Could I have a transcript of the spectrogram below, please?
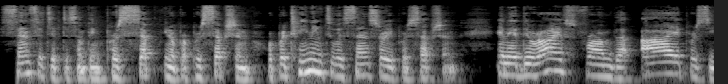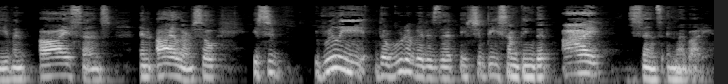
sensitive to something, percep- you know, perception or pertaining to a sensory perception. And it derives from the I perceive and I sense and I learn. So it's should really, the root of it is that it should be something that I sense in my body.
